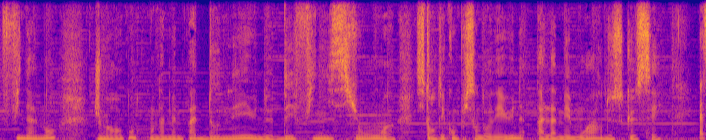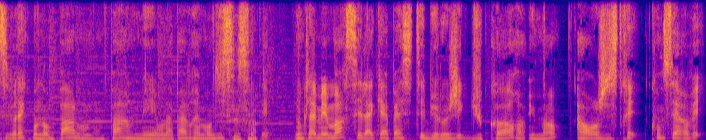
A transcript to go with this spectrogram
finalement, je me rends compte qu'on n'a même pas donné une définition, si tant est qu'on puisse en donner une, à la mémoire de ce que c'est. Ah, c'est vrai qu'on en parle, on en parle, mais on n'a pas vraiment dit ce que c'était. Donc la mémoire, c'est la capacité biologique du corps humain à enregistrer, conserver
